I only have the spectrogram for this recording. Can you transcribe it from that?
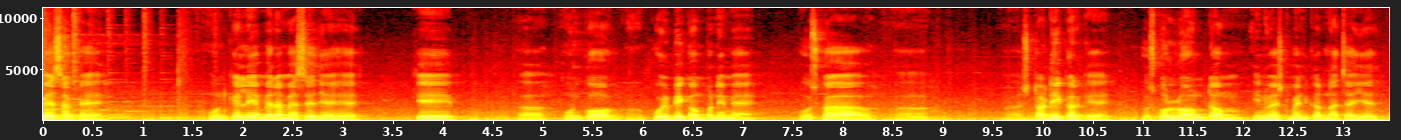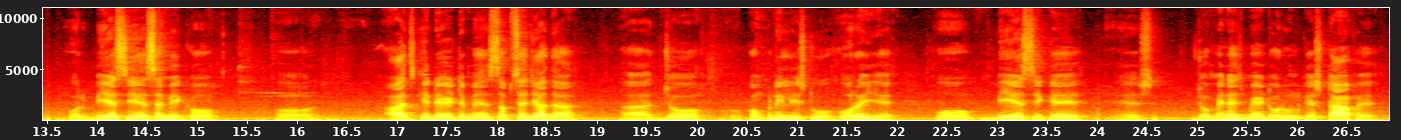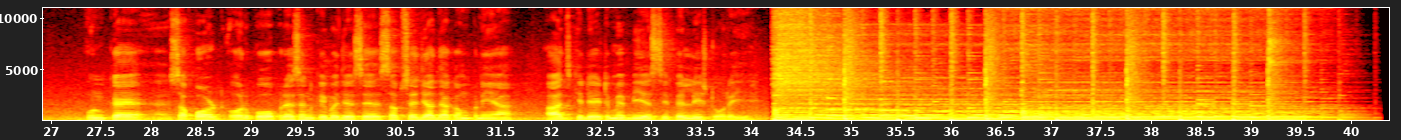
निवेशक है, उनके लिए मेरा मैसेज ये है कि उनको कोई भी कंपनी में उसका स्टडी करके उसको लॉन्ग टर्म इन्वेस्टमेंट करना चाहिए और बी एस एम ई को आज की डेट में सबसे ज़्यादा जो कंपनी लिस्ट हो रही है, वो बी एस सी के, जो मैनेजमेंट और उनके स्टाफ है उनके सपोर्ट और कोऑपरेशन की वजह से सबसे ज़्यादा कंपनियाँ आज की डेट में बीएससी पे लिस्ट हो रही है।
